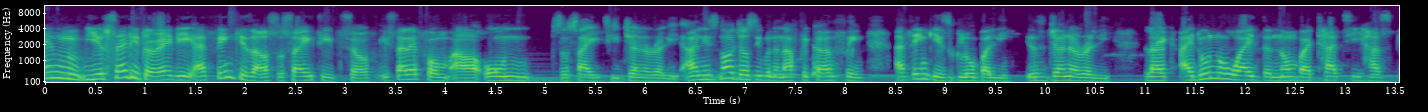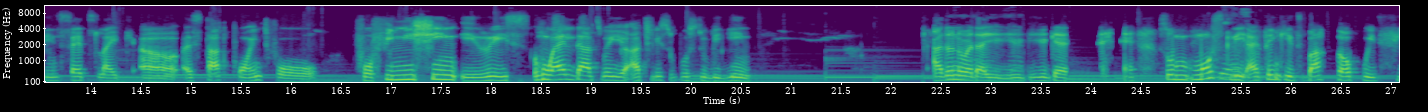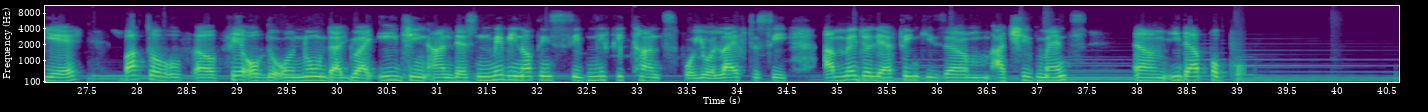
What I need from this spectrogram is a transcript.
Um, you've said it already. I think it's our society itself. It started from our own society generally, and it's not just even an African thing. I think it's globally. It's generally. Like I don't know why the number thirty has been set like uh, a start point for for finishing a race, while that's where you're actually supposed to begin. I don't know whether you you, you get. so mostly, Yes. I think it's backed up with fear backed up of uh, fear of the unknown that you are aging and there's maybe nothing significant for your life to see. And majorly, I think is um achievements, um either purpose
